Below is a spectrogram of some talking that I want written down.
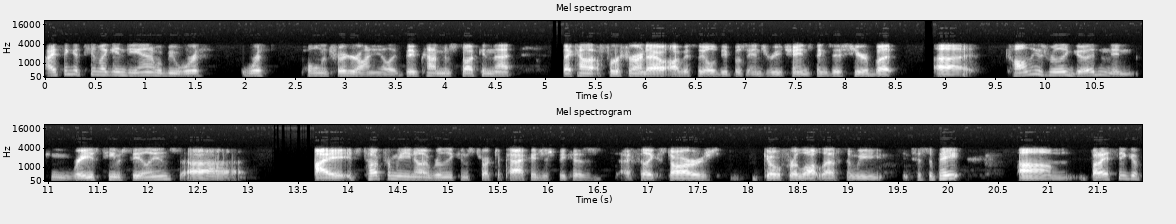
I think a team like Indiana would be worth worth pulling the trigger on. You know, like they've kind of been stuck in that that kind of first round out. Obviously, Oladipo's injury changed things this year, but uh, Conley is really good and, and can raise team ceilings. Uh, I it's tough for me, you know, to really construct a package just because I feel like stars go for a lot less than we anticipate. Um, but I think if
